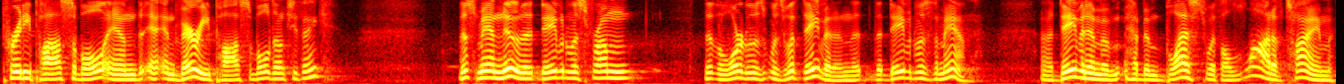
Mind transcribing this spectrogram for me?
pretty possible and, and very possible, don't you think? This man knew that David was from, that the Lord was, was with David and that, that David was the man. Uh, David had been blessed with a lot of time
